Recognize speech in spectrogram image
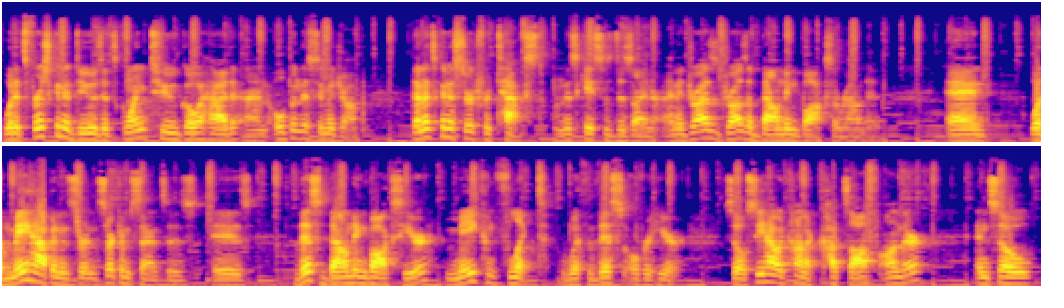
what it's first going to do is it's going to go ahead and open this image up. Then it's going to search for text, in this case is designer, and it draws, draws a bounding box around it. And what may happen in certain circumstances is this bounding box here may conflict with this over here. So see how it kind of cuts off on there? And so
